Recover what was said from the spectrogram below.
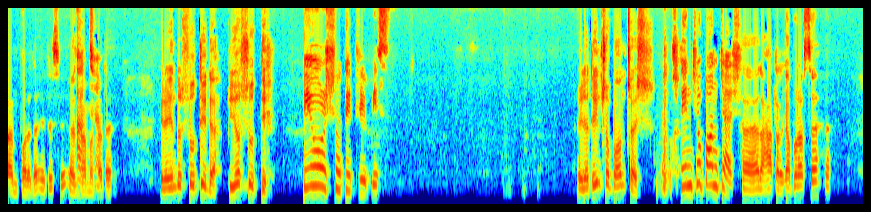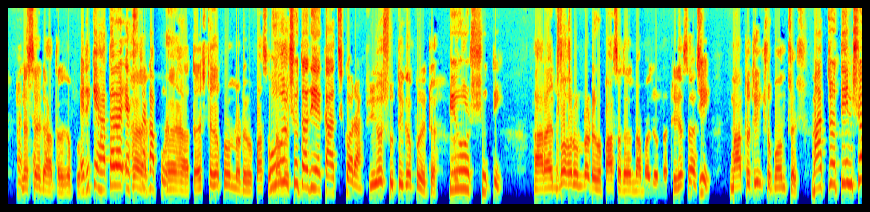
টান পরে দেখাইতেছে আচ্ছা। জামাটা দেখেন এটা কিন্তু সুতিটা পিওর সুতি। পিওর সুতি থ্রি পিস এটা তিনশো পঞ্চাশ। তিনশো পঞ্চাশ? হ্যাঁ এটা হাতার কাপড় আছে। না। এটা হাতার কাপড়। এটা কি হাতার এক্সট্রা হ্যাঁ কাপড়? হ্যাঁ হাতার এক্সট্রা কাপড় অন্য পাঁচ উল সুতা দিয়ে কাজ করা। পিওর সুতি কাপড় এটা। পিওর সুতি। আর এক বহর অন্য পাঁচ হাজার নামার জন্য ঠিক আছে? জি। মাত্র তিনশো পঞ্চাশ। মাত্র তিনশো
